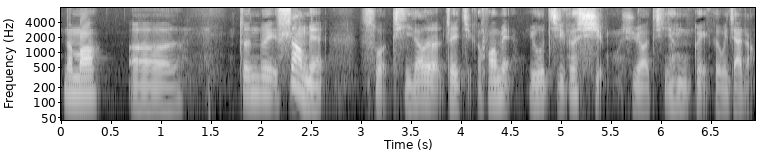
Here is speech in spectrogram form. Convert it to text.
那么，呃，针对上面所提到的这几个方面，有几个醒需要提醒给各位家长。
